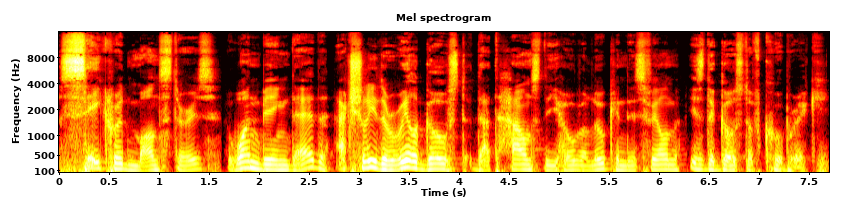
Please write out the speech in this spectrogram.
sacred monsters, one being dead. Actually, the real ghost that haunts the Overlook in this film is the ghost of Kubrick.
